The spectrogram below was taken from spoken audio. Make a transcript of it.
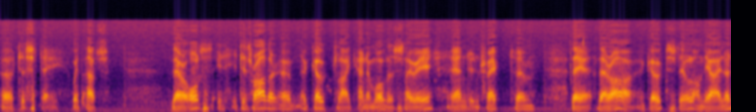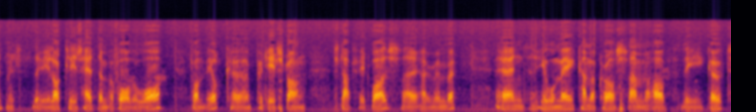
uh, to stay with us. There are also, it, it is rather um, a goat-like animal, the Soay, and in fact um, there, there are goats still on the island. The Lockleys had them before the war for milk. Uh, pretty strong stuff it was, I, I, remember. And you may come across some of the goats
